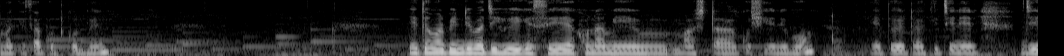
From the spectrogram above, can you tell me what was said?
আমাকে সাপোর্ট করবেন। এই তো আমার ভেন্ডি ভাজি হয়ে গেছে, এখন আমি মাছটা কষিয়ে নেব। এই তো এটা কিচেনের যে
